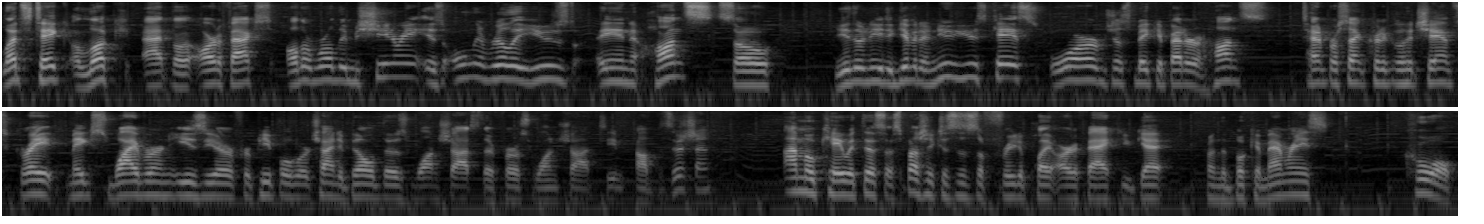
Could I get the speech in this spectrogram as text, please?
let's take a look at the artifacts. Otherworldly machinery is only really used in hunts, so you either need to give it a new use case or just make it better in hunts. 10% critical hit chance, great. Makes Wyvern easier for people who are trying to build those one-shots, their first one-shot team composition. I'm okay with this, especially because this is a free-to-play artifact you get from the Book of Memories. Cool.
